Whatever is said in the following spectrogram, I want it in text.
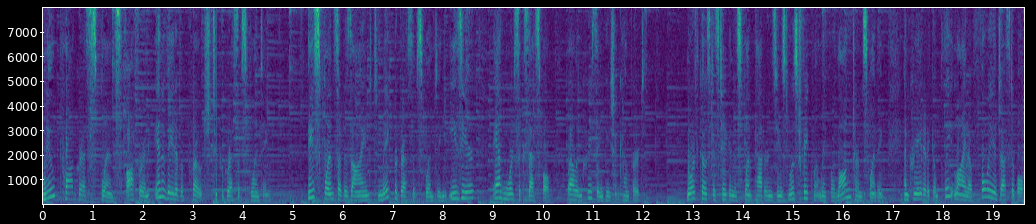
New Progress splints offer an innovative approach to progressive splinting. These splints are designed to make progressive splinting easier and more successful while increasing patient comfort. North Coast has taken the splint patterns used most frequently for long-term splinting and created a complete line of fully adjustable,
